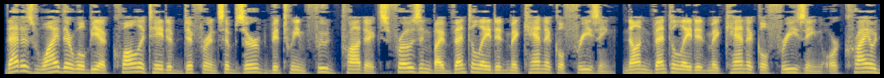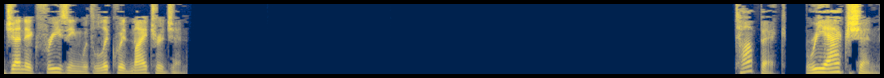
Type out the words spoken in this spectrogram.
That is why there will be a qualitative difference observed between food products frozen by ventilated mechanical freezing, non-ventilated mechanical freezing or cryogenic freezing with liquid nitrogen. Reaction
